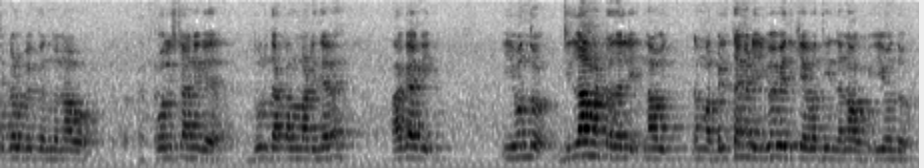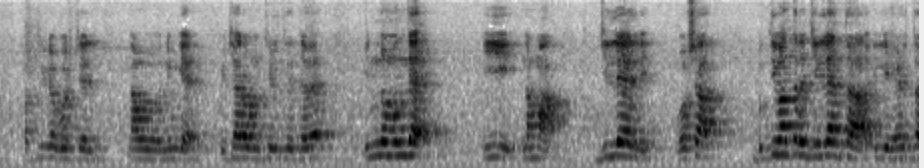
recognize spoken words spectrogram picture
ತಗೊಳ್ಬೇಕೆಂದು ನಾವು ಪೊಲೀಸ್ ಠಾಣೆಗೆ ದೂರು ದಾಖಲು ಮಾಡಿದ್ದೇವೆ. ಹಾಗಾಗಿ ಈ ಒಂದು ಜಿಲ್ಲಾ ಮಟ್ಟದಲ್ಲಿ ನಾವು ನಮ್ಮ ಬೆಳ್ತಂಗಡಿ ಯುವ ವೇದಿಕೆಯ ವತಿಯಿಂದ ನಾವು ಈ ಒಂದು ಪತ್ರಿಕಾಗೋಷ್ಠಿಯಲ್ಲಿ ನಾವು ನಿಮಗೆ ವಿಚಾರವನ್ನು ತಿಳಿಸಿದ್ದೇವೆ. ಇನ್ನು ಮುಂದೆ ಈ ನಮ್ಮ ಜಿಲ್ಲೆಯಲ್ಲಿ ಬಹುಶಃ ಬುದ್ಧಿವಂತರ ಜಿಲ್ಲೆ ಅಂತ ಇಲ್ಲಿ ಹೇಳ್ತಾ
